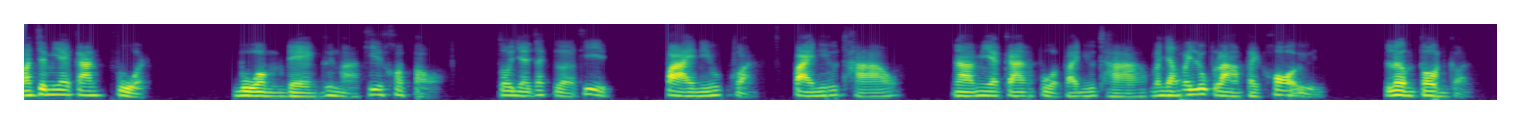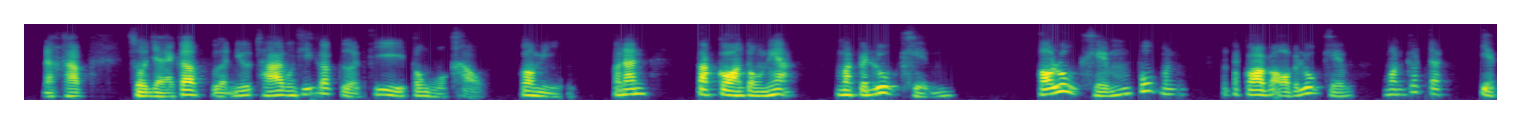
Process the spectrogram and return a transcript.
มันจะมีอาการปวดบวมแดงขึ้นมาที่ข้อต่อ ตัวใหญ่จะเกิดที่ปลายนิ้วก่อน ปลายนิ้วเท้านะมีอาการปวดปลายนิ้วเท้า มันยังไม่ลุกลามไปข้ออื่น เริ่มต้นก่อนนะครับ ส่วนใหญ่ก็เกิดนิ้วเท้าบางทีก็เกิดที่ตรงหัวเข่าก็มี เพราะนั้นตะกอนตรงเนี้ย มันเป็นรูปเข็ม พอลูกเข็มปุ๊บมันตะกอนมาออกเป็นลูกเข็ม มันก็จะเจ็บ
